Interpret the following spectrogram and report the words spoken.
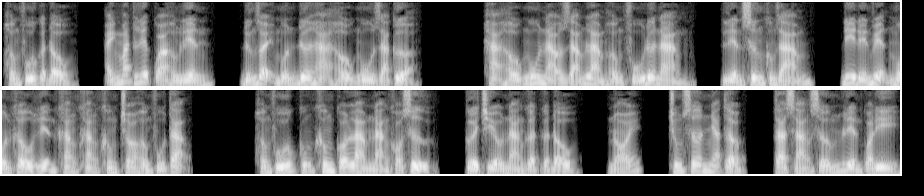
Hồng Phú gật đầu, ánh mắt liếc qua Hồng Liên, đứng dậy muốn đưa hạ hầu ngu ra cửa. Hạ hầu ngu nào dám làm Hồng Phú đưa nàng, liền xưng không dám, đi đến viện môn khẩu liền khăng khăng không cho Hồng Phú tạo. Hồng Phú cũng không có làm nàng khó xử, cười chiều nàng gật gật đầu, nói, Trung Sơn nhã tập, ta sáng sớm liền qua đi.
